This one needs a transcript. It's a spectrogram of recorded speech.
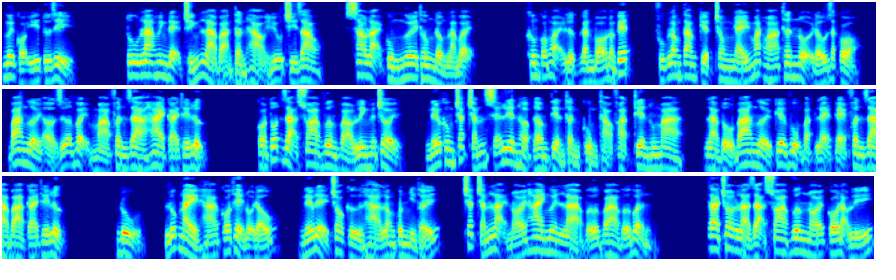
ngươi có ý tứ gì? Tu la huynh đệ chính là bản thần hảo hữu trí giao, sao lại cùng ngươi thông đồng làm vậy? Không có ngoại lực gắn bó đoàn kết, phục long tam kiệt trong nháy mắt hóa thân nội đấu giặc cỏ, ba người ở giữa vậy mà phân ra hai cái thế lực. Còn tốt dạ xoa vương vào linh huyễn trời, nếu không chắc chắn sẽ liên hợp âm tiền thần cùng thảo phạt thiên hung ma, làm tổ ba người kia vụ bặt lẻ tẻ phân ra ba cái thế lực. Đủ, lúc này há có thể nội đấu, nếu để cho cử hà long quân nhìn thấy, chắc chắn lại nói hai ngươi là vớ va vớ bẩn. Ta cho là dạ xoa vương nói có đạo lý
